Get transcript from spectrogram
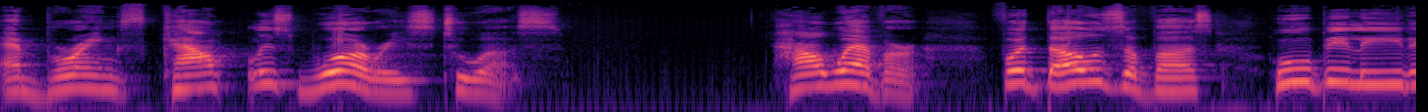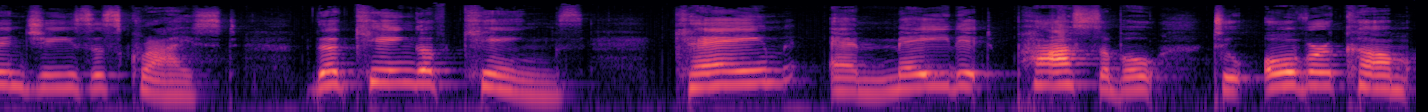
and brings countless worries to us. However, for those of us who believe in Jesus Christ, the King of Kings, came and made it possible to overcome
